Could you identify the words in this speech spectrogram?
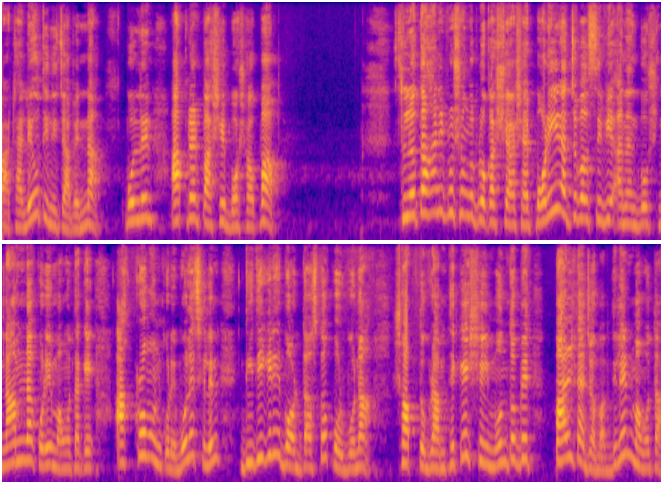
পাঠালেও তিনি যাবেন না। বললেন, আপনার পাশে বসাও পাপ শ্লীলতাহানি প্রসঙ্গে প্রকাশ্যে আসার পরেই রাজ্যপাল সিভি আনন্দ বোস নাম না করে মমতাকে আক্রমণ করে বলেছিলেন, দিদিগিরি বরদাস্ত করব না। সপ্তগ্রাম থেকে সেই মন্তব্যের পাল্টা জবাব দিলেন মমতা।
